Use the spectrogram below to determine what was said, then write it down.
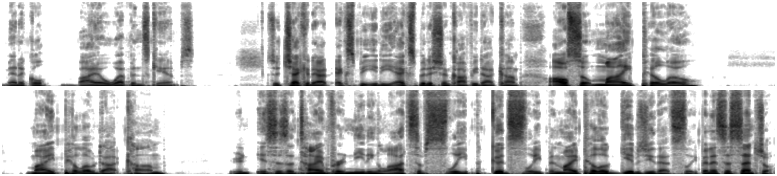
medical bioweapons camps. So check it out, XPED, expeditioncoffee.com. Also, my pillow, mypillow.com this is a time for needing lots of sleep, good sleep, and My Pillow gives you that sleep, and it's essential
